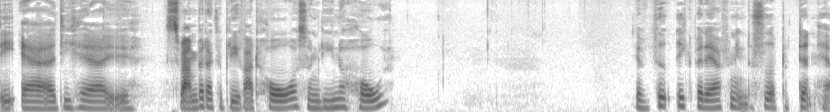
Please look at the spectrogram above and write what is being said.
Det er de her øh, svampe, der kan blive ret hårde, som ligner hove. Jeg ved ikke, hvad det er for en, der sidder på den her.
